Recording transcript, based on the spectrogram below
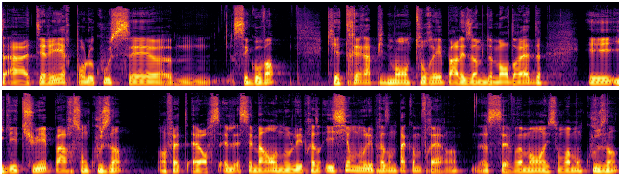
à atterrir, pour le coup, c'est euh, c'est Gauvin, qui est très rapidement entouré par les hommes de Mordred et il est tué par son cousin. En fait, alors c'est c'est marrant, on nous les présente. Ici, on nous les présente pas comme frères. hein. C'est vraiment, ils sont vraiment cousins.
